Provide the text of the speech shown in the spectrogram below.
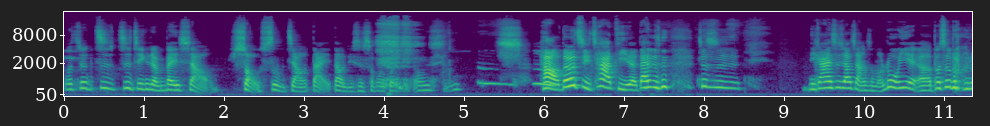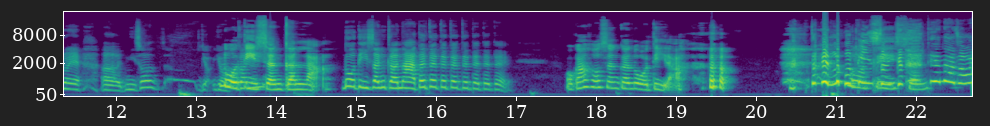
我就至至今仍被笑，手塑胶袋到底是什么鬼的东西？好，对不起，岔题了，但是就是。你刚才是要讲什么落叶？呃，不是落落叶，呃，你说有有落地生根啦，落地生根啊！对对对对对对对对，我刚刚说生根落地啦，对，落地生根，天哪，怎么会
